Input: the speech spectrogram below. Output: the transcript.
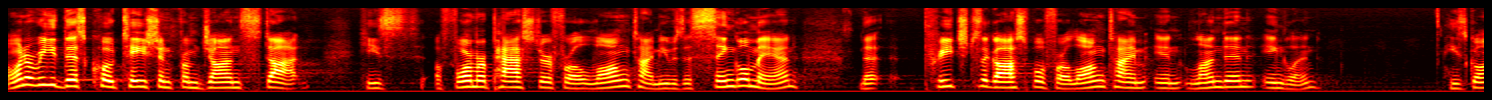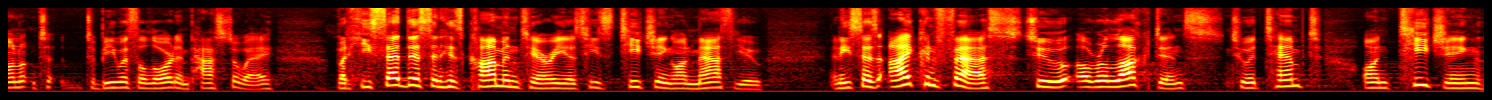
I want to read this quotation from John Stott. He's a former pastor for a long time. He was a single man that preached the gospel for a long time in London, England. He's gone to, to be with the Lord and passed away. But he said this in his commentary as he's teaching on Matthew. And he says, I confess to a reluctance to attempt on teaching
